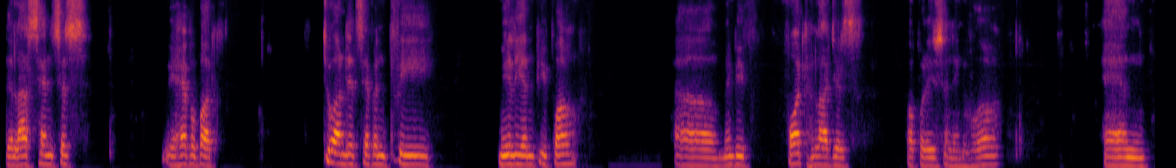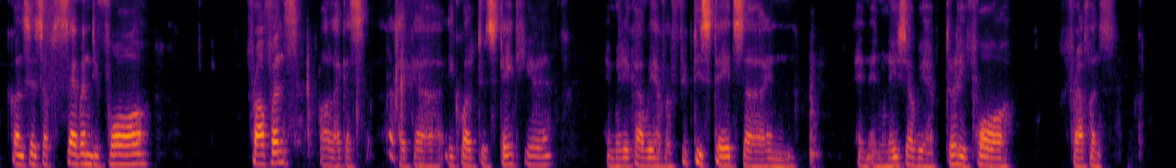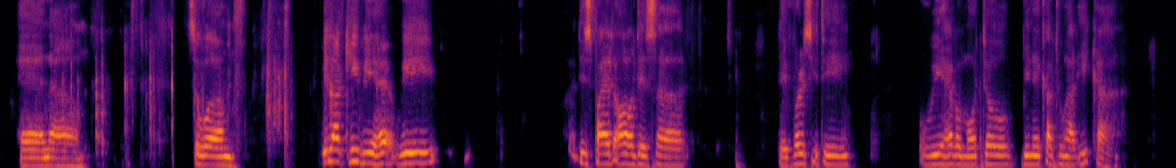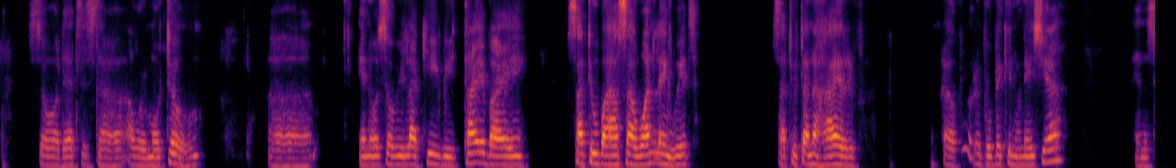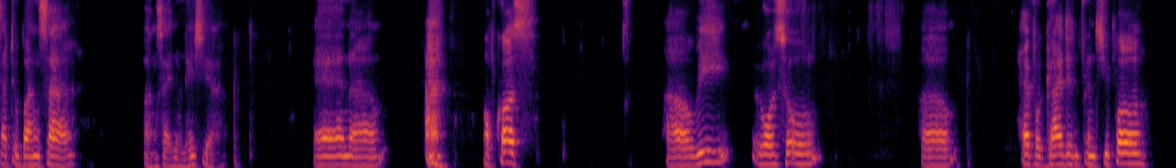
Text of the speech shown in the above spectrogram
the last census, we have about 273 million people, uh, maybe fourth largest population in the world and consists of 74 province or like a like a equal to state here. In America, we have a 50 states. Uh, in in Indonesia, we have 34 provinces, and um, so um, we lucky we have we despite all this uh, diversity, we have a motto Bhinneka Tunggal Ika. So that is uh, our motto. Uh, and also we lucky we tie by satu bahasa, one language, satu tanah air of Indonesia, and satu bangsa, bangsa Indonesia. And uh, of course, uh, we also uh, have a guiding principle,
